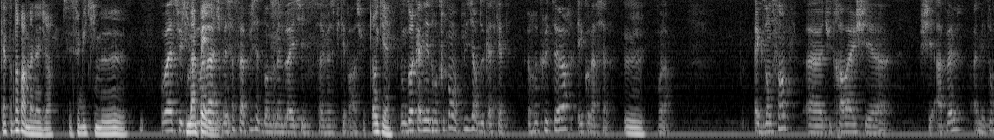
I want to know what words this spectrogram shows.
Qu'est-ce que t'entends par manager? C'est celui qui me. Ouais, celui Qui qui, m'appelle. manage, mais ça, ça va plus être dans le domaine de l'IT. Ça, je vais expliquer par la suite. Ok. Donc, dans le cabinet de recrutement, on a plusieurs de casquettes recruteur et commercial. Hmm. Voilà. Exemple simple, euh, tu travailles chez, euh, chez Apple, admettons,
